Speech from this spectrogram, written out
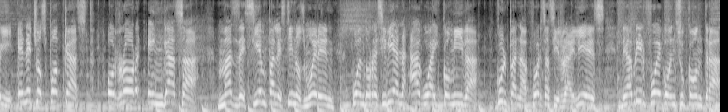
Hoy en Hechos Podcast, horror en Gaza. Más de 100 palestinos mueren cuando recibían agua y comida. Culpan a fuerzas israelíes de abrir fuego en su contra.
